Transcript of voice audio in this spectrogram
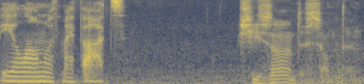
Be alone with my thoughts. She's on to something.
